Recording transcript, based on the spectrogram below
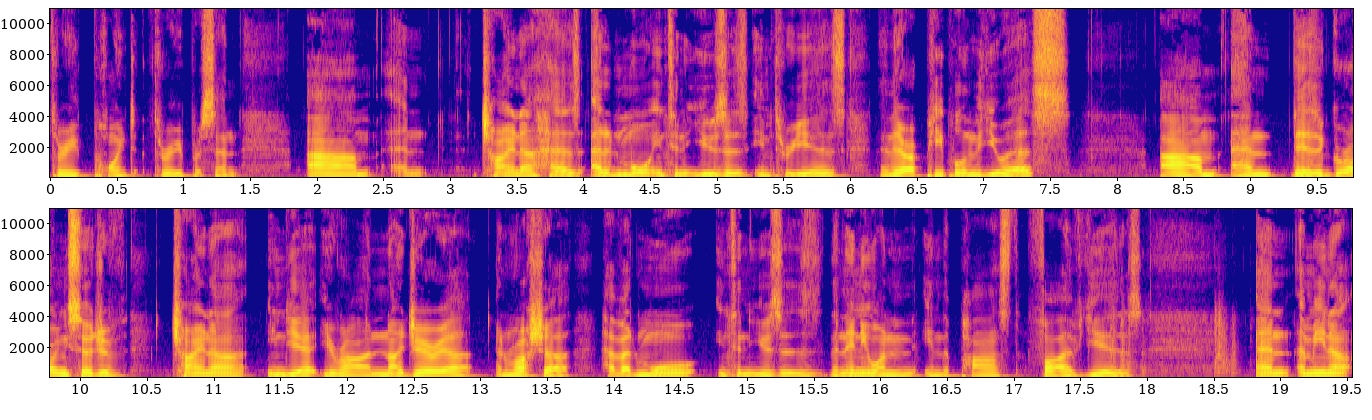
3.3%. Um, and China has added more internet users in three years than there are people in the US. Um, and there's a growing surge of China, India, Iran, Nigeria, and Russia have had more internet users than anyone in the past five years. And Amina,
